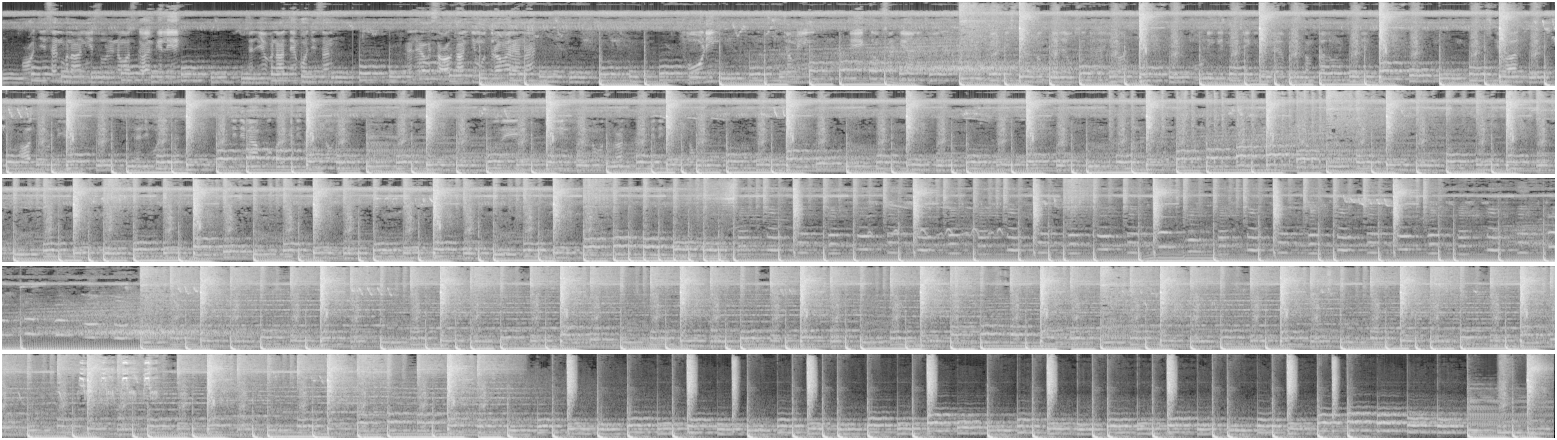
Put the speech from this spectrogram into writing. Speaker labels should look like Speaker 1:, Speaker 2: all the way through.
Speaker 1: Position बनानी है सूर्य नमस्कार के लिए। चलिए बनाते हैं पोजीशन पहले हमें सावधान की मुद्रा में रहना है। थोड़ी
